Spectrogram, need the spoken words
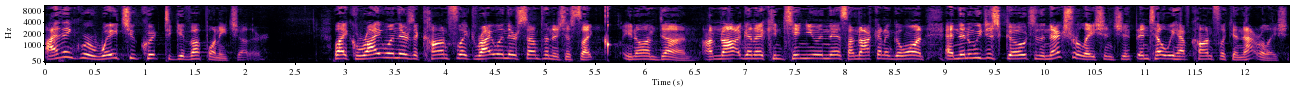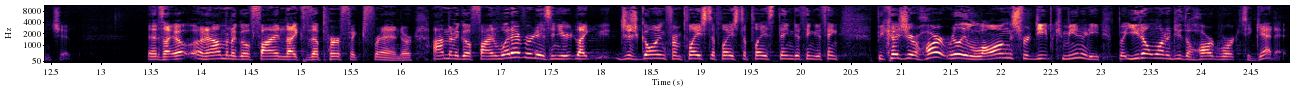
I think we're way too quick to give up on each other. Like right when there's a conflict, right when there's something, it's just like, you know, I'm done. I'm not going to continue in this. I'm not going to go on. And then we just go to the next relationship until we have conflict in that relationship. And it's like, oh, now I'm going to go find like the perfect friend, or I'm going to go find whatever it is. And you're like just going from place to place to place, thing to thing to thing, because your heart really longs for deep community, but you don't want to do the hard work to get it.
